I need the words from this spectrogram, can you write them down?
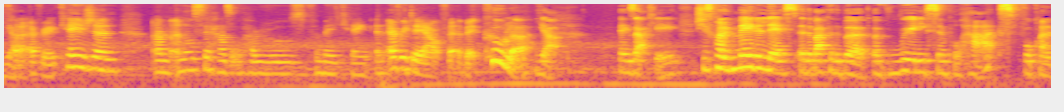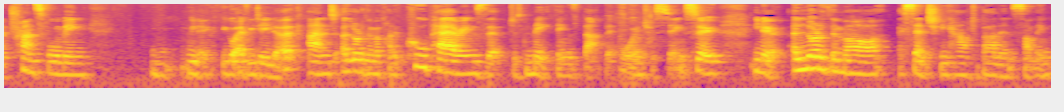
Yeah. for every occasion, um, and also has all her rules for making an everyday outfit a bit cooler. Yeah, exactly. She's kind of made a list at the back of the book of really simple hacks for kind of transforming, you know, your everyday look, and a lot of them are kind of cool pairings that just make things that bit more interesting. So, you know, a lot of them are essentially how to balance something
